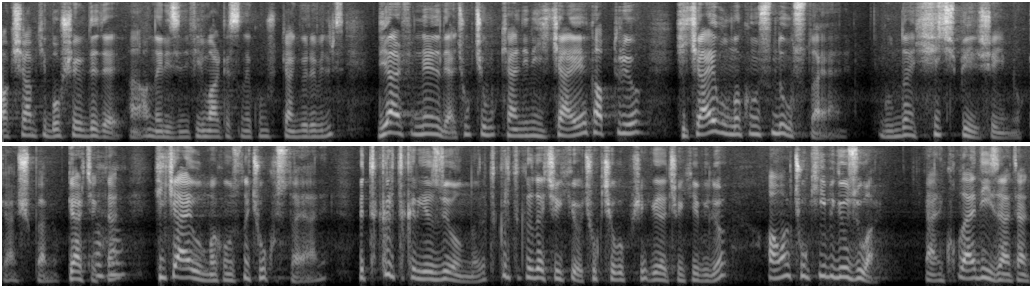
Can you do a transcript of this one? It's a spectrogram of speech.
akşamki Boş Ev'de de yani analizini film arkasında konuşurken görebiliriz. Diğer filmlerinde de yani çok çabuk kendini hikayeye kaptırıyor. Hikaye bulma konusunda usta yani. Bunda hiçbir şeyim yok yani şüphem yok. Gerçekten hikaye bulma konusunda çok usta yani. Ve tıkır tıkır yazıyor onları. Tıkır tıkır da çekiyor. Çok çabuk bir şekilde çekebiliyor. Ama çok iyi bir gözü var. Yani kolay değil zaten.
